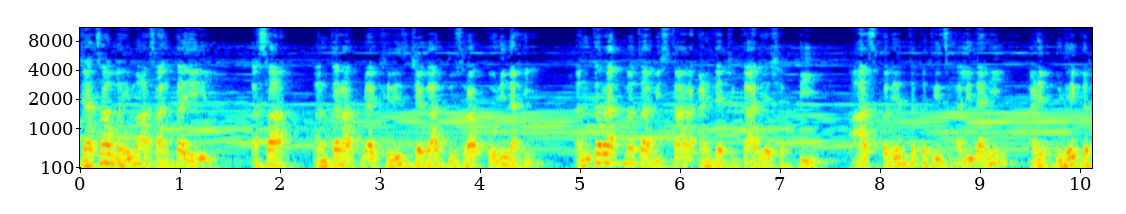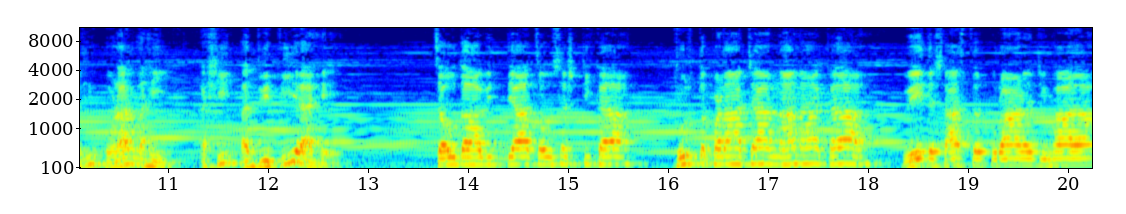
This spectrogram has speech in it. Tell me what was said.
ज्याचा महिमा सांगता येईल असा अंतरात्म्याखेरीज जगात दुसरा कोणी नाही. अंतरात्म्याचा विस्तार आणि त्याची कार्यशक्ती आजपर्यंत कधी झाली नाही आणि पुढे कधी होणार नाही अशी अद्वितीय आहे. चौदा विद्या चौसष्टिका धूर्तपणाच्या नाना कळा वेदशास्त्र पुराण जिव्हाळा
